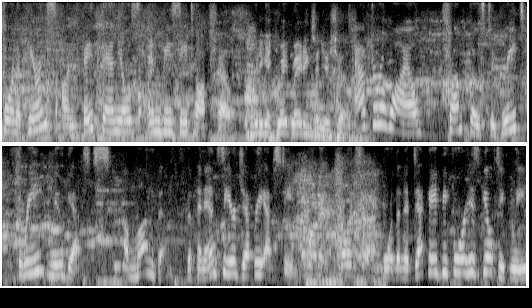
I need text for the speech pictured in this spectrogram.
for an appearance on Faith Daniels' NBC talk show. We're going to get great ratings in your show. After a while, Trump goes to greet three new guests, among them the financier Jeffrey Epstein, more than a decade before his guilty plea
